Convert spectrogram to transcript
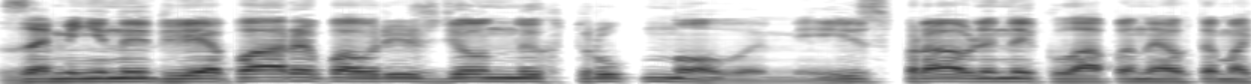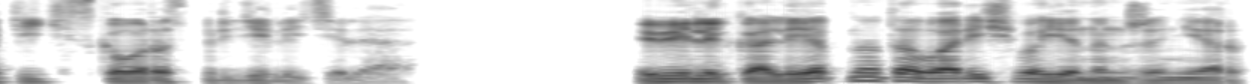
Заменены две пары поврежденных труб новыми и исправлены клапаны автоматического распределителя. Великолепно, товарищ военный инженер.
